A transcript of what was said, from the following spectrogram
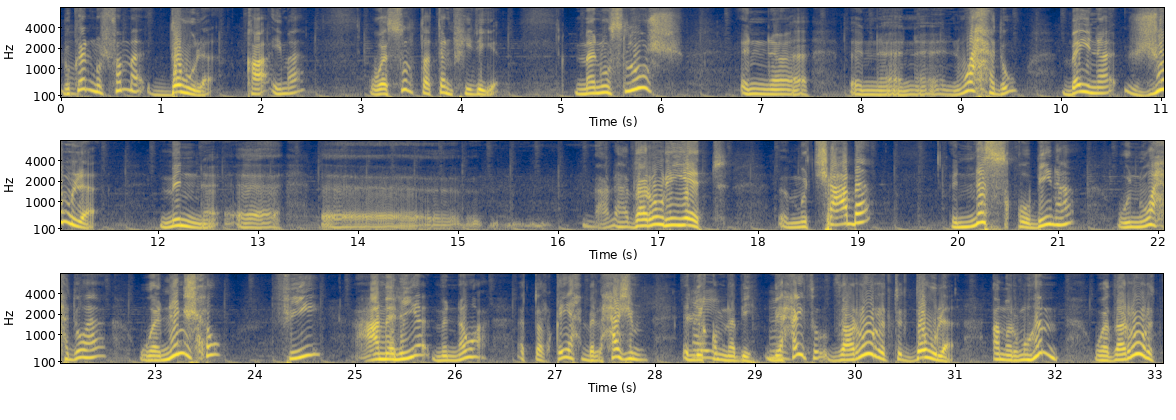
لو كان مش فما دولة قائمة وسلطة تنفيذية ما نوصلوش إن, إن نوحدوا بين جملة من آه، آه، معناها ضروريات متشعبة نسقوا بينها ونوحدوها وننجحوا في عملية من نوع التلقيح بالحجم اللي هي. قمنا به بحيث ضرورة الدولة أمر مهم وضرورة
